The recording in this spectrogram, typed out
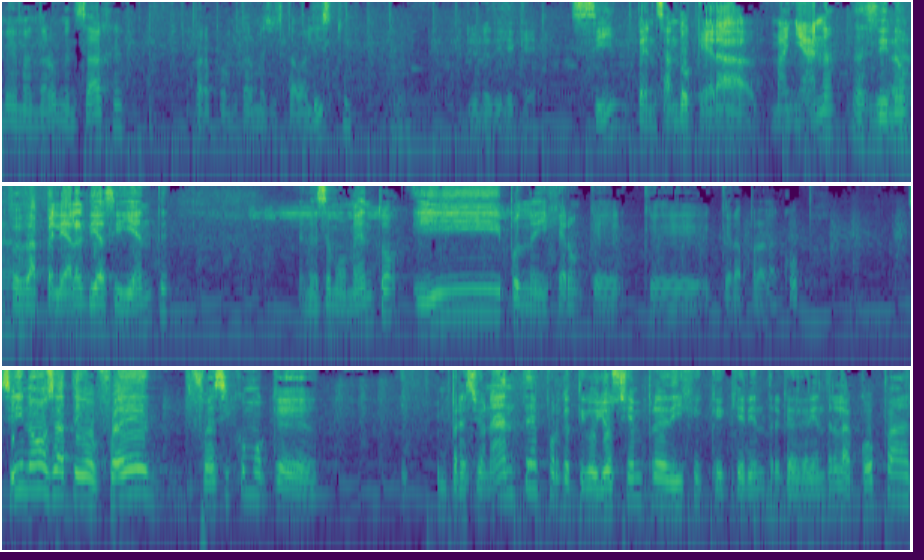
me mandaron mensaje para preguntarme si estaba listo. Yo les dije que sí, pensando que era mañana, así, ¿no? Ajá. Pues a pelear al día siguiente, en ese momento, y pues me dijeron que, que, que era para la copa. Sí, no, o sea, te digo, fue, fue así como que impresionante, porque te digo, yo siempre dije que quería, entrar, que quería entrar a la copa.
